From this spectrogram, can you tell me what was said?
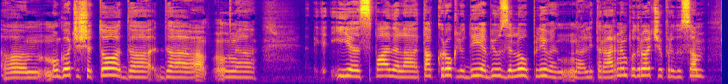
Um, mogoče še to, da, da uh, je spadala ta krok ljudi, je bil zelo vpliven na literarnem področju, predvsem uh,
